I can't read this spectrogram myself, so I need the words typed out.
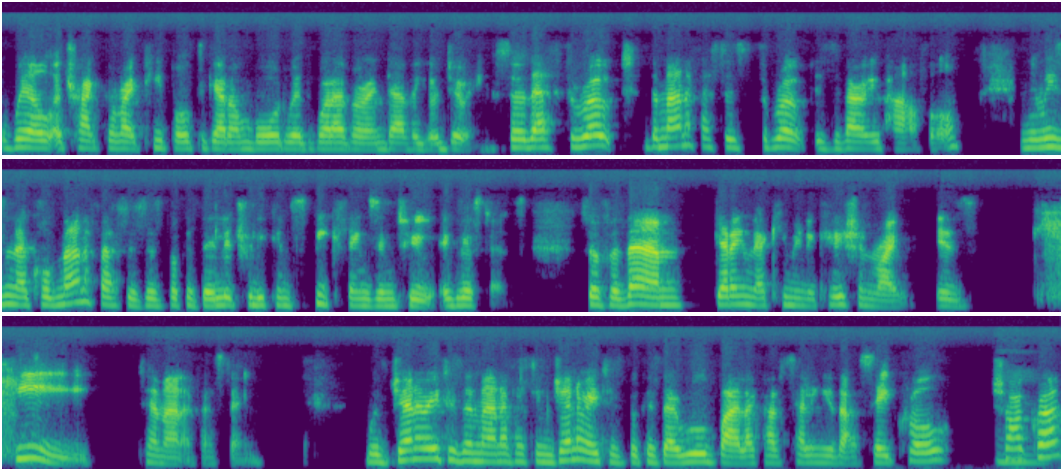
will attract the right people to get on board with whatever endeavor you're doing. So their throat, the manifestor's throat is very powerful. And the reason they're called manifestors is because they literally can speak things into existence. So for them, getting their communication right is key to manifesting. With generators and manifesting generators, because they're ruled by, like I was telling you, that sacral mm-hmm. chakra,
